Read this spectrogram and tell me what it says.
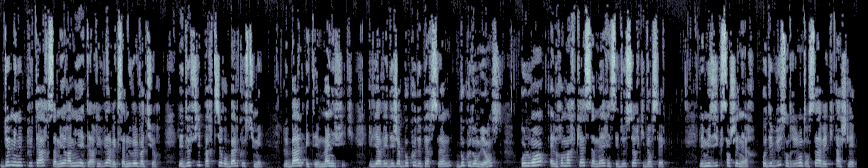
Deux minutes plus tard, sa meilleure amie était arrivée avec sa nouvelle voiture. Les deux filles partirent au bal costumé. Le bal était magnifique. Il y avait déjà beaucoup de personnes, beaucoup d'ambiance. Au loin, elle remarqua sa mère et ses deux sœurs qui dansaient. Les musiques s'enchaînèrent. Au début, Cendrillon dansa avec Ashley,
